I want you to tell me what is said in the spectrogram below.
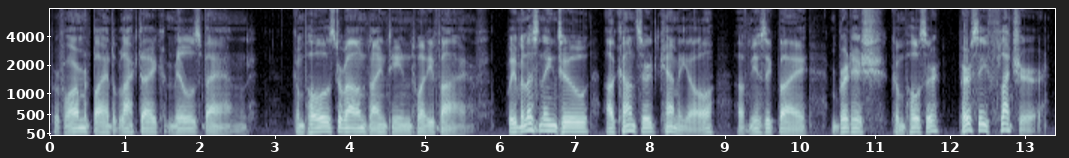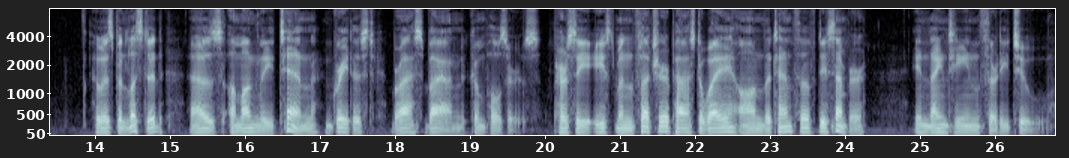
performed by the Black Dyke Mills Band, composed around 1925. We've been listening to a concert cameo of music by British composer Percy Fletcher, who has been listed as among the ten greatest brass band composers. Percy Eastman Fletcher passed away on the 10th of December in 1932.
